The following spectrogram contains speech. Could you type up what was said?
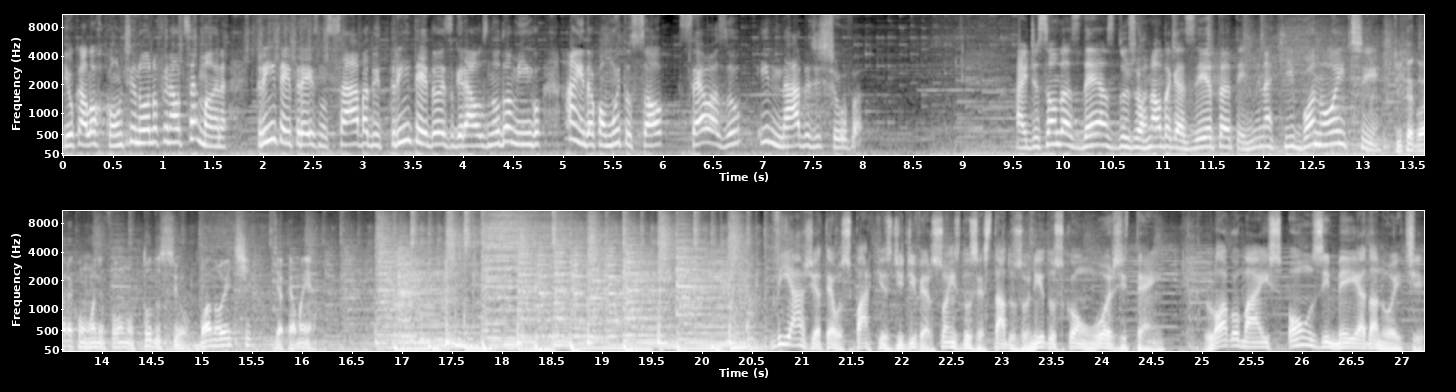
E o calor continua no final de semana. 33 no sábado e 32 graus no domingo, ainda com muito sol, céu azul e nada de chuva. A edição das 10 do Jornal da Gazeta termina aqui. Boa noite. Fica agora com o Rony Fono todo seu. Boa noite e até amanhã. Viaje até os parques de diversões dos Estados Unidos com Hoje Tem. Logo mais, 11h30 da noite.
